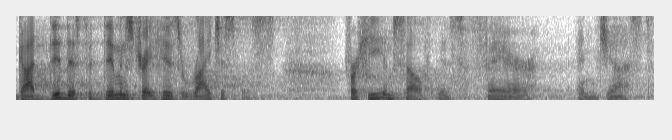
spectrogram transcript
God did this to demonstrate his righteousness, for he himself is fair and just.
